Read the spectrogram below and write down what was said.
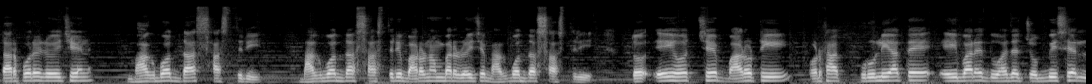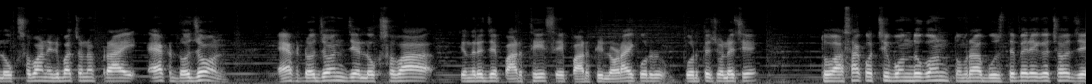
তারপরে রয়েছেন ভাগবত দাস শাস্ত্রী। ভাগবত দাস শাস্ত্রী বারো নম্বরে রয়েছে ভাগবত দাস শাস্ত্রী। তো এই হচ্ছে বারোটি, অর্থাৎ পুরুলিয়াতে এইবারে দু হাজার লোকসভা নির্বাচনে প্রায় এক ডজন এক ডজন যে লোকসভা কেন্দ্রে যে প্রার্থী, সেই প্রার্থী লড়াই কর- করতে চলেছে। তো আশা করছি বন্ধুগণ, তোমরা বুঝতে পেরে গেছো যে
